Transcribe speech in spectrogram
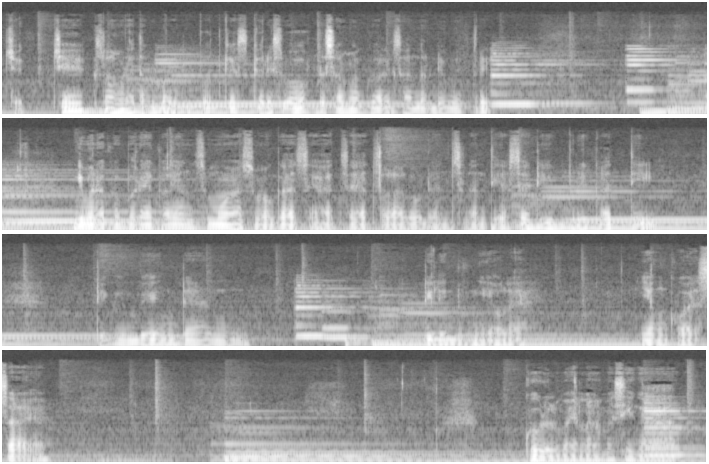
Cek cek, selamat datang kembali di podcast Garis Bawah bersama gue Alexander Dimitri. Gimana kabarnya kalian semua? Semoga sehat-sehat selalu dan senantiasa diberkati Dibimbing dan dilindungi oleh yang kuasa ya. Gue udah lumayan lama sih nggak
